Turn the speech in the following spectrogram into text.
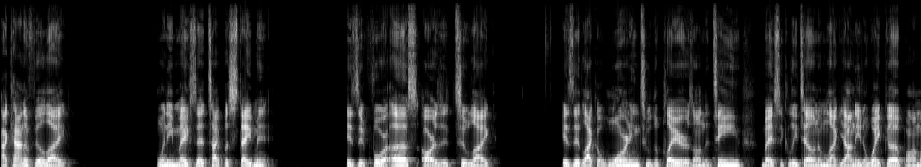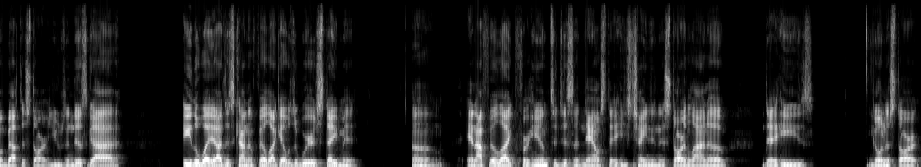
I kind of feel like when he makes that type of statement, is it for us or is it to like, is it like a warning to the players on the team, basically telling them like y'all need to wake up or I'm about to start using this guy? Either way, I just kind of felt like that was a weird statement. Um, and I feel like for him to just announce that he's changing his starting lineup, that he's going to start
